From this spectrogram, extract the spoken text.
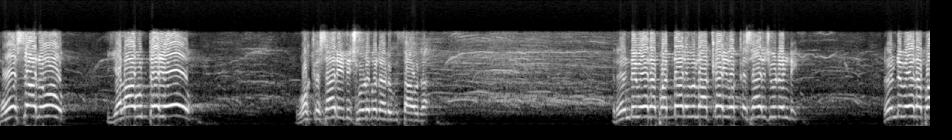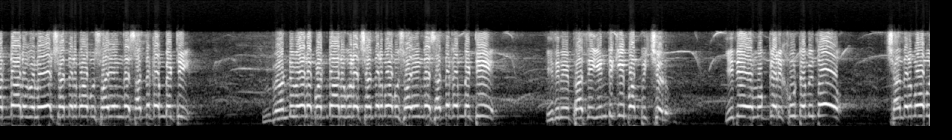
మోసాలు ఎలా ఉంటాయో ఒక్కసారి ఇది చూడమని అడుగుతా ఉన్నా. రెండు వేల పద్నాలుగులో అక్క ఇది ఒక్కసారి చూడండి. రెండు వేల పద్నాలుగులో చంద్రబాబు స్వయంగా సంతకం పెట్టి రెండు వేల పద్నాలుగులో చంద్రబాబు స్వయంగా సంతకం పెట్టి ఇది మీ ప్రతి ఇంటికి పంపించాడు. ఇదే ముగ్గురి కూటమితో చంద్రబాబు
